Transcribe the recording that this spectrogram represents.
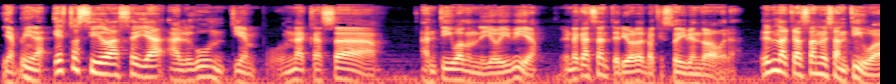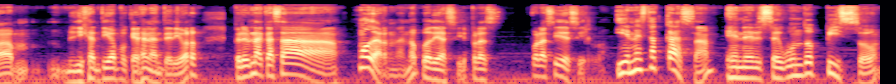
Ya, mira, esto ha sido hace ya algún tiempo, en una casa antigua donde yo vivía, en la casa anterior de lo que estoy viviendo ahora. Es una casa, no es antigua, dije antigua porque era la anterior, pero es una casa moderna, ¿no? Podría decir, por, por así decirlo. Y en esta casa, en el segundo piso,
